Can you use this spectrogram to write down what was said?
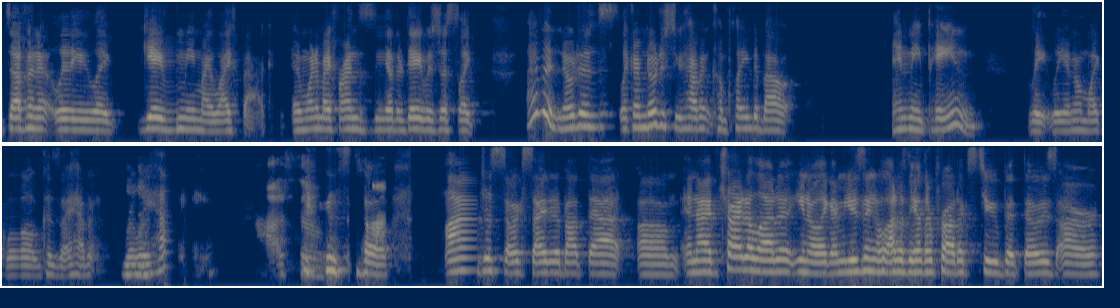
definitely like gave me my life back. And one of my friends the other day was just like, I haven't noticed, like I've noticed you haven't complained about any pain lately. And i'm like well because i haven't really Mhm. had any. Awesome. so i'm just so excited about that. Um, and i've tried a lot of you know like i'm using a lot of the other products too but those are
